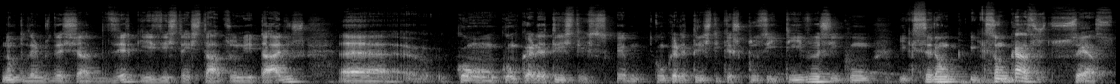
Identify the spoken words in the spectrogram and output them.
não podemos deixar de dizer que existem Estados unitários uh, com, com, características, com características positivas e, com, e, que serão, e que são casos de sucesso.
